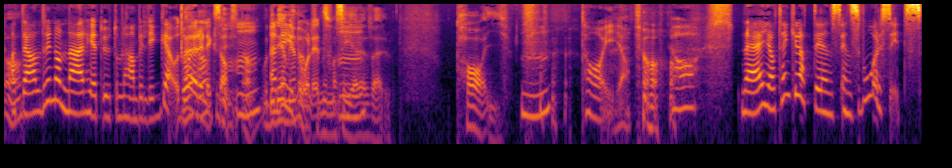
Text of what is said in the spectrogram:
Ja. Att det är aldrig någon närhet utom när han vill ligga. Och då Nej, är det liksom, precis, mm, ja. Och det är nej, det jag menar dåligt. också med massera, Mm, så här, ta i. ta i, ja. Ja. ja. Nej, jag tänker att det är en, en svår sits.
